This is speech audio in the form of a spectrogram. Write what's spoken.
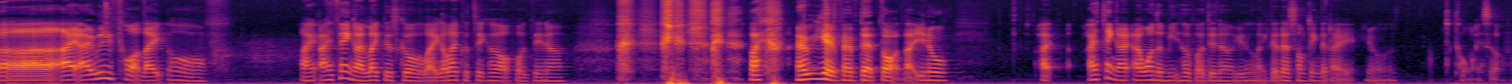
uh, I I really thought like oh, I I think I like this girl. Like I like to take her out for dinner, like I really have, have that thought. Like you know, I I think I, I want to meet her for dinner you know like that that's something that I you know told myself,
